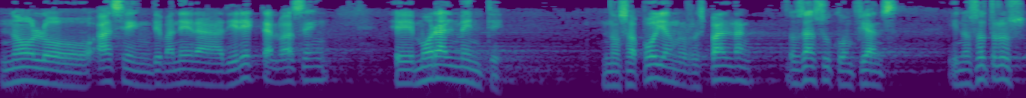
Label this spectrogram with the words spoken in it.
no lo hacen de manera directa, lo hacen eh, moralmente. Nos apoyan, nos respaldan, nos dan su confianza y nosotros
